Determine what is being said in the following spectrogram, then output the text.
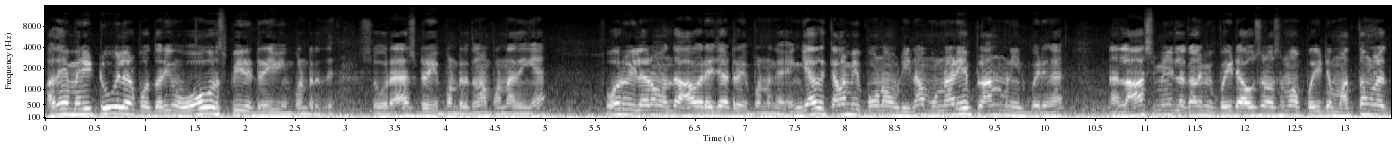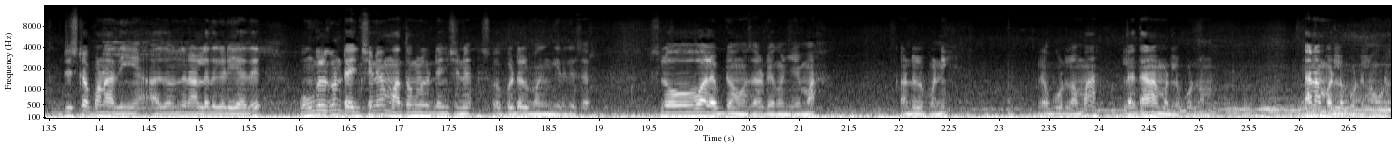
அதே மாதிரி டூ வீலர் பொறுத்த வரைக்கும் ஓவர் ஸ்பீடு டிரைவிங் பண்ணுறது ஸோ ரேஷ் டிரைவ் பண்ணுறதுலாம் பண்ணாதீங்க. ஃபோர் வீலரும் வந்து ஆவரேஜாக டிரைவ் பண்ணுங்கள் எங்கேயாவது கிளம்பி போனோம் அப்படின்னா முன்னாடியே பிளான் பண்ணிட்டு போயிடுங்க. நான் லாஸ்ட் மினிட்ல கிளம்பி போயிட்டு அவசர அவசரமாக போயிட்டு மற்றவங்கள டிஸ்டர்ப் பண்ணாதீங்க. அது வந்து நல்லது கிடையாது. உங்களுக்கும் டென்ஷனு மற்றவங்களுக்கும் டென்ஷனு ஸோ பெட்ரோல் பங்க் இருக்குது சார் ஸ்லோவாக லெஃப்ட் வாங்க சார் அப்படியே கொஞ்சமாக கண்ட்ரோல் பண்ணி இல்லை போடலாமா? இல்லை தானாம்பட்டில் போடலாமா? தானாம்பட்டில் போட்டுடலாம் கூட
